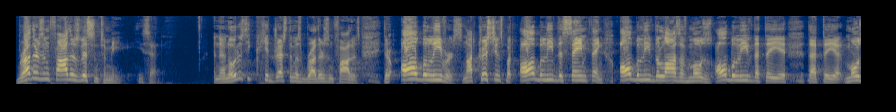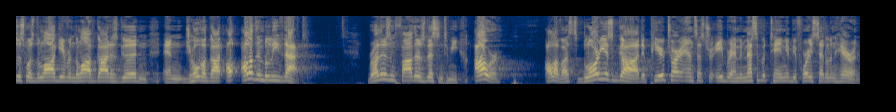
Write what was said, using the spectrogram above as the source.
Brothers and fathers, listen to me, he said. And now notice he, he, addressed them as brothers and fathers. They're all believers, not Christians, but all believe the same thing. All believe the laws of Moses. All believe that the, that the, uh, Moses was the lawgiver and the law of God is good and, and Jehovah God. All, all of them believe that. Brothers and fathers, listen to me. Our, all of us, glorious God appeared to our ancestor Abraham in Mesopotamia before he settled in Haran.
